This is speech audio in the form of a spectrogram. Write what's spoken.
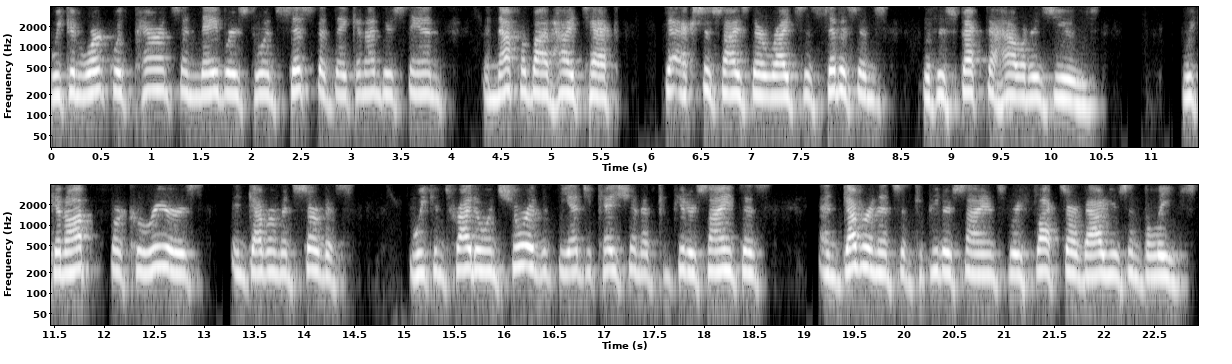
We can work with parents and neighbors to insist that they can understand enough about high tech to exercise their rights as citizens with respect to how it is used. We can opt for careers in government service. We can try to ensure that the education of computer scientists and governance of computer science reflects our values and beliefs.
